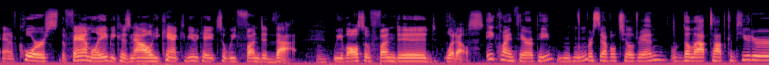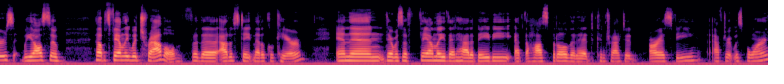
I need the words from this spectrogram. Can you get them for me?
And of course, the family, because now he can't communicate, so we funded that. Mm-hmm. We've also funded what else? equine therapy mm-hmm. for several children, the laptop computers. We also helped family with travel for the out of state medical care. And then there was a family that had a baby at the hospital that had contracted RSV after it was born.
